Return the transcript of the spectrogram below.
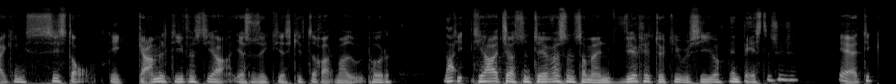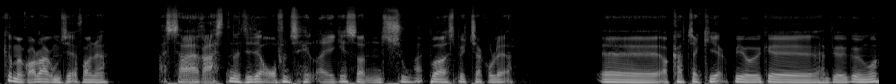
Vikings sidste år. Det er et gammelt defense, de har. Jeg synes ikke, de har skiftet ret meget ud på det. Nej. De, de har Justin Jefferson, som er en virkelig dygtig receiver. den bedste, synes jeg. Ja, det kan man godt argumentere for, han er. Og så er resten af det der offense heller ikke sådan super Nej. spektakulært. Øh, og Kaptajn Kirk bliver jo ikke, øh, han bliver jo ikke yngre.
